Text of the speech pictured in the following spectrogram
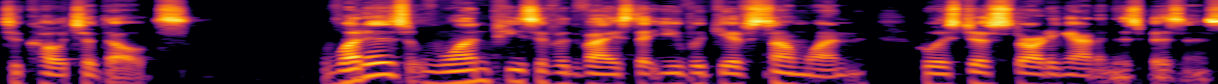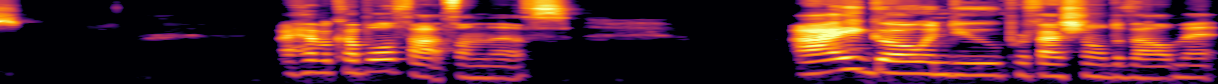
to coach adults. What is one piece of advice that you would give someone who is just starting out in this business? I have a couple of thoughts on this. I go and do professional development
